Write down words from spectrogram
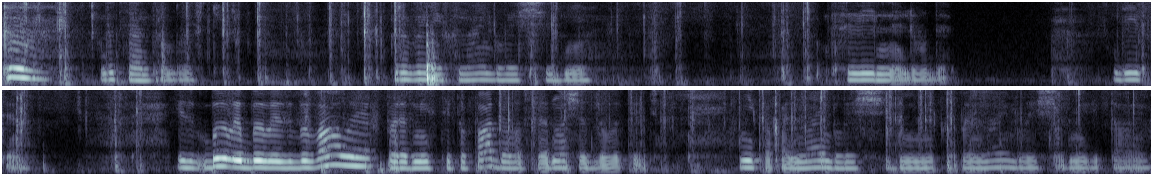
До центру ближче. Кривий ріг найближчі дні. Цивільні люди. Діти. І били, били, збивали, в передмісті попадало, все одно щось долетить. Нікопаль найближчі дні, Нікопаль найближчі дні вітаю.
